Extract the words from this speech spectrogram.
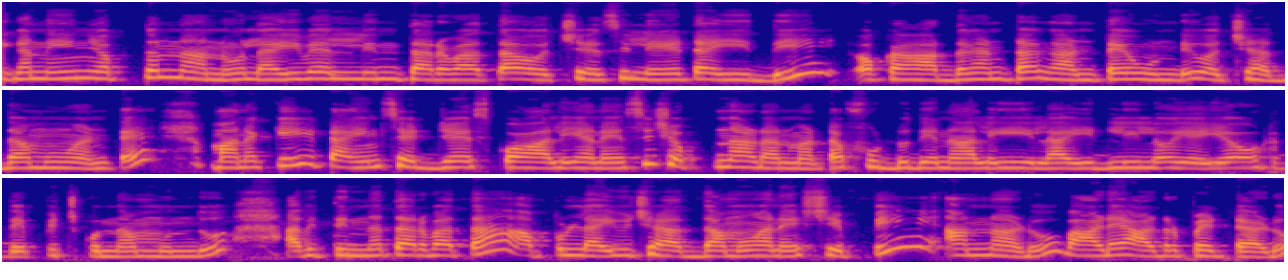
ఇక నేను చెప్తున్నాను లైవ్ వెళ్ళిన తర్వాత వచ్చేసి లేట్ అయ్యిద్ది. ఒక అర్ధగంట, గంటే ఉండి వచ్చేద్దాము అంటే మనకి టైం సెట్ చేసుకోవాలి అనేసి చెప్తున్నాడు అనమాట ఫుడ్ తినాలి. ఇలా ఇడ్లీలో ఏయో ఒకటి తెప్పించుకుందాం ముందు. అవి తిన్న తర్వాత అప్పుడు లైవ్ చేద్దాము అనేసి చెప్పి అన్నాడు. వాడే ఆర్డర్ పెట్టాడు.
